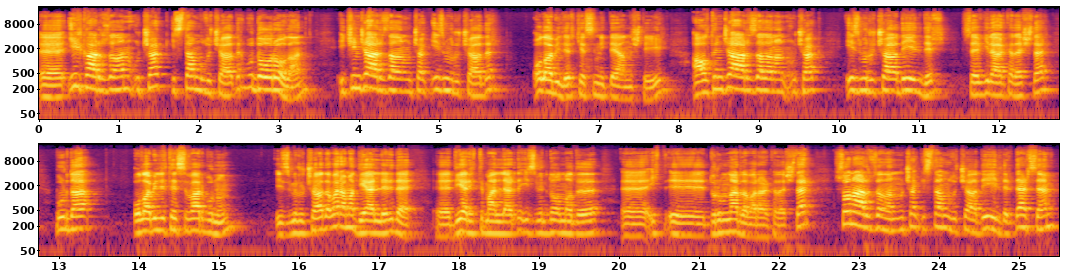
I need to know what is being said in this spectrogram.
Ee, ilk arızalanan uçak İstanbul uçağıdır. Bu doğru olan. İkinci arızalanan uçak İzmir uçağıdır. Olabilir. Kesinlikle yanlış değil. Altıncı arızalanan uçak İzmir uçağı değildir. Sevgili arkadaşlar. Burada olabilitesi var bunun. İzmir uçağı da var ama diğerleri de e, diğer ihtimallerde İzmir'de olmadığı e, e, durumlar da var arkadaşlar. Son arızalanan uçak İstanbul uçağı değildir dersem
